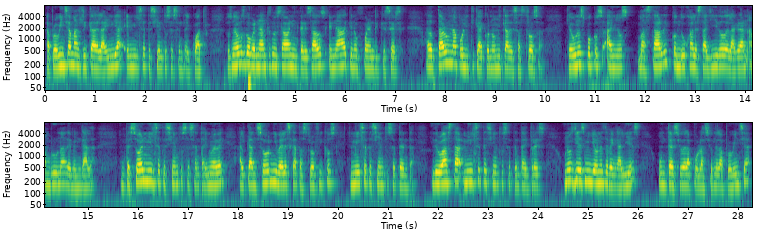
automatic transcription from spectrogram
la provincia más rica de la India, en 1764. Los nuevos gobernantes no estaban interesados en nada que no fuera enriquecerse. Adoptaron una política económica desastrosa, que unos pocos años más tarde condujo al estallido de la gran hambruna de Bengala. Empezó en 1769, alcanzó niveles catastróficos en 1770 y duró hasta 1773. Unos 10 millones de bengalíes, un tercio de la población de la provincia,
